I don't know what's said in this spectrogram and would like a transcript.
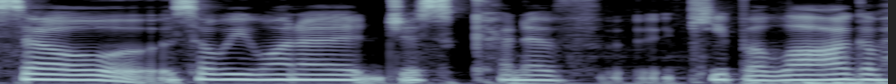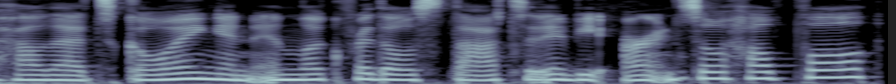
so so we want to just kind of keep a log of how that's going and, and look for those thoughts that maybe aren't so helpful.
